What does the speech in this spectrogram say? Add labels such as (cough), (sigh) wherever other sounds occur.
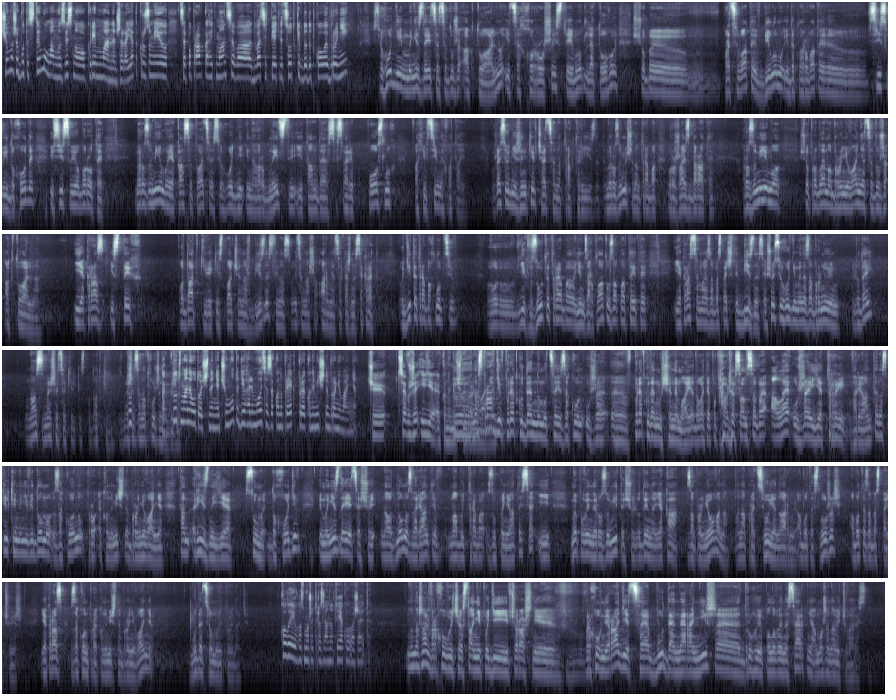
Що може бути стимулом, звісно, крім менеджера? Я так розумію, це поправка Гетьманцева 25% додаткової броні. Сьогодні мені здається, це дуже актуально і це хороший стимул для того, щоб е, працювати в білому і декларувати е, всі свої доходи і всі свої обороти. Ми розуміємо, яка ситуація сьогодні і на виробництві, і там, де в сфері послуг фахівців не вистачає. Вже сьогодні жінки вчаться на тракторі їздити. Ми розуміємо, що нам треба урожай збирати. Розуміємо, що проблема бронювання це дуже актуальна. І якраз із тих податків, які сплачує наш бізнес, фінансується наша армія. Це теж не секрет. Одіти треба хлопців, їх взути треба, їм зарплату заплатити. І якраз це має забезпечити бізнес. Якщо сьогодні ми не забронюємо людей, у нас зменшиться кількість податків, зменшиться надходження. так, бюджет. Тут в мене уточнення. Чому тоді гальмується законопроєкт про економічне бронювання? Чи це вже і є економічне Е, бронювання? Насправді в порядку денному цей закон уже е, в порядку денному ще немає. Давайте я поправлю (laughs) сам себе, але вже є три варіанти, наскільки мені відомо, закону про економічне бронювання. Там різні є суми доходів, і мені здається, що на одному з варіантів, мабуть, треба зупинятися, і ми повинні розуміти, що людина, яка заброньована, вона працює на армію або ти служиш, або ти забезпечуєш. І якраз закон про економічне бронювання буде цьому відповідати. Коли його зможуть розглянути? Як ви вважаєте? Ну, на жаль, враховуючи останні події вчорашні Верховній Раді, це буде не раніше другої половини серпня, а може навіть у вересні.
